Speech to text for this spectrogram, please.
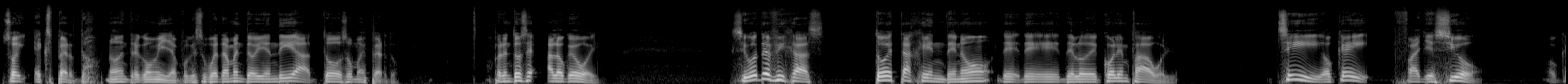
Soy experto, ¿no? Entre comillas, porque supuestamente hoy en día todos somos expertos. Pero entonces, a lo que voy. Si vos te fijas, toda esta gente, ¿no? De, de, lo de Colin Powell. Sí, ok, falleció, ok.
